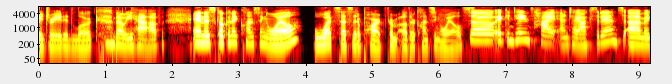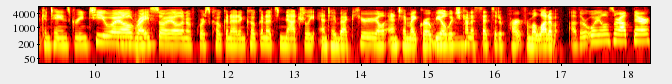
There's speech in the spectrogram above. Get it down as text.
hydrated look that we have, and this coconut cleansing oil. What sets it apart from other cleansing oils? So it contains high antioxidants. Um, it contains green tea oil, Mhm. rice oil, and of course coconut. And coconut's naturally antibacterial, antimicrobial, which Mhm. kind of sets it apart from a lot of other oils are out there.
